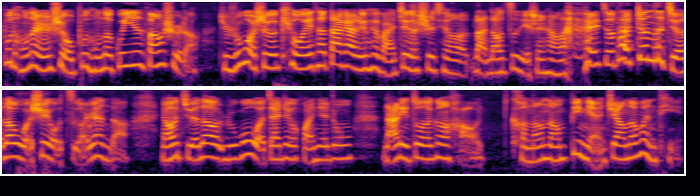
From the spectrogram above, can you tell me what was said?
不同的人是有不同的归因方式的。就如果是个 QA，他大概率会把这个事情揽到自己身上来，就他真的觉得我是有责任的，然后觉得如果我在这个环节中哪里做得更好，可能能避免这样的问题。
